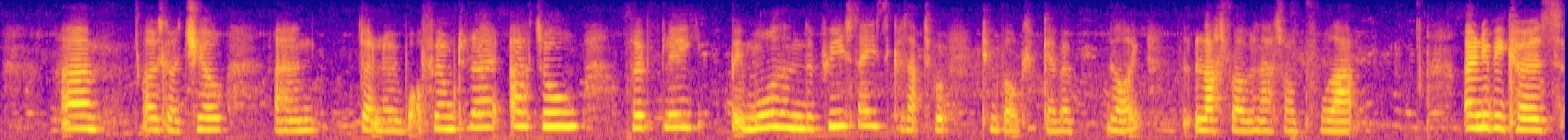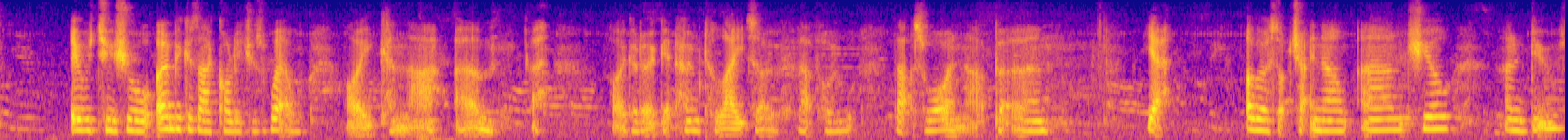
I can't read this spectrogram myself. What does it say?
um, I was gonna chill and don't know what I filmed today at all. Hopefully a bit more than the previous days because I had to put two vlogs together like last vlog and last vlog before that. Only because it was too short, only because I had college as well. Like and that. Um like I don't get home till late so that probably that's why and that but um yeah. I'm gonna stop chatting now and chill and do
